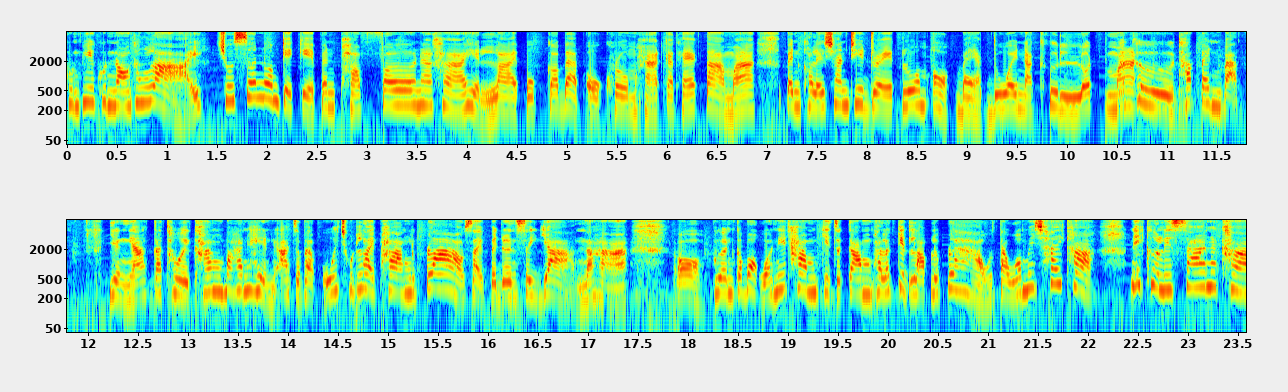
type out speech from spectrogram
คุณพี่คุณน้องทั้งหลาย ชุดเสื้อนวมเก๋ๆเป็นพัฟเฟอร์นะคะ เห็นลายปุ๊บก็แบบโอโครมฮาร์ดกระแทกตามาก เป็นคอลเลคชันที่เดรกร่วมออกแบบด้วยนะคือลดมากคือถ้าเป็นแบบ อย่างเงี้ยกระเทยข้างบ้านเห็น อาจจะแบบอุ้ยชุดลายพรางหรือเปล่า ใส่ไปเดินสยามนะคะอ๋อเพื่อนก็บอกว่านี่ทำกิจกรรมภารกิจลับหรือเปล่า แต่ว่าไม่ใช่ค่ะ นี่คือลิซ่านะคะ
